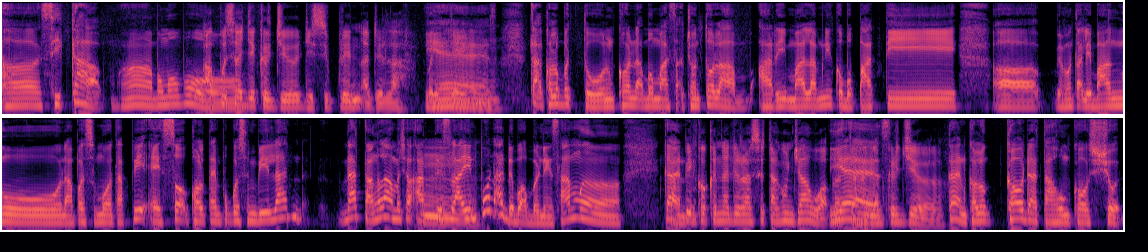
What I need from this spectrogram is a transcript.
uh, Sikap ha, Bobo Apa saja kerja disiplin adalah penting. Yes Tak kalau betul Kau nak memasak Contohlah Hari malam ni kau berparti uh, Memang tak boleh bangun Apa semua. Tapi esok Kalau time pukul 9 Datanglah. Macam artis Hmm. lain pun Ada buat benda yang sama. Kan? Tapi kau kena ada rasa tanggungjawab lah Yes. terhadap kerja. Kan? Kalau kau dah tahu kau shoot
